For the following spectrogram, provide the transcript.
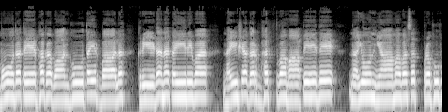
मोदते भगवान् भूतैर्बालः क्रीडनकैरिव नैष गर्भत्वमापेदे न योन्यामवसत्प्रभुः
